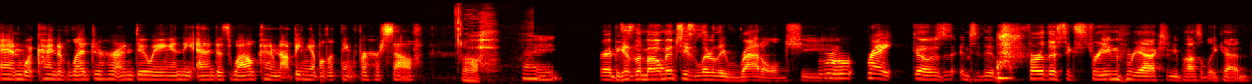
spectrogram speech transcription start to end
and what kind of led to her undoing in the end as well, kind of not being able to think for herself. Oh. Right. Right, because the moment she's literally rattled, she R- right. goes into the furthest extreme reaction you possibly can.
